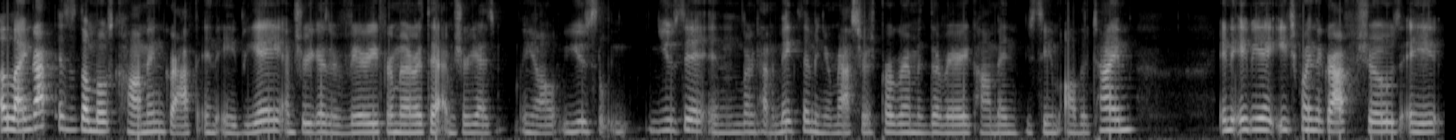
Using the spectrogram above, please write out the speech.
a line graph is the most common graph in ABA. I'm sure you guys are very familiar with it. I'm sure you guys, you know, use use it and learned how to make them in your master's program. They're very common. You see them all the time. In ABA, each point in the graph shows a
